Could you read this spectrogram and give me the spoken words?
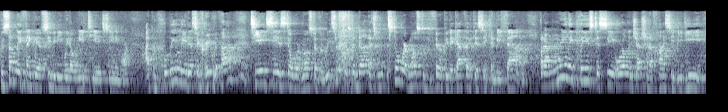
who suddenly think we have CBD, we don't need THC anymore. I completely disagree with that. THC is still where most of the research has been done. It's still where most of the therapeutic efficacy can be found. But I'm really pleased to see oral ingestion of high CBD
